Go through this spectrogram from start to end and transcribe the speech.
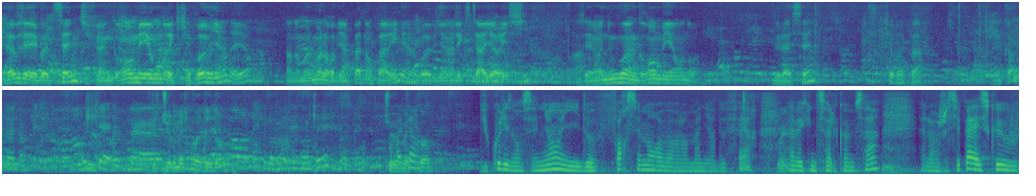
Là, vous avez votre Seine qui fait un grand méandre et qui revient d'ailleurs. normalement, elle ne revient pas dans Paris, elle revient à l'extérieur ici. Vous avez à nouveau un grand méandre de la Seine qui repart. D'accord bah, tu veux mettre quoi dedans? Tu veux mettre quoi du coup, les enseignants, ils doivent forcément revoir leur manière de faire avec une salle comme ça. Alors, je ne sais pas, est-ce que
